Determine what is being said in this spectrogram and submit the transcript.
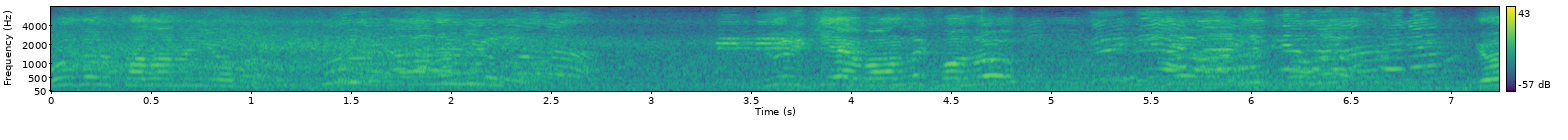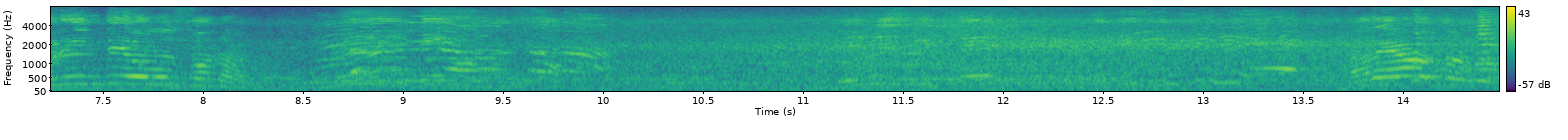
budur kalanın yolu. Türkiye Varlık Fonu göründü yolun sonu. Deniz bitti, Karaya oturduk.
